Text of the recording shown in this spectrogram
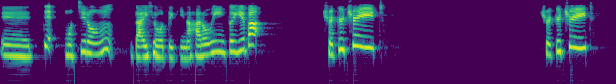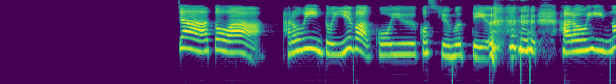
えー、でもちろん代表的なハロウィーンといえば trick or treat trick or treat じゃああとはハロウィーンといえばこういうコスチュームっていう ハロウィーンの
